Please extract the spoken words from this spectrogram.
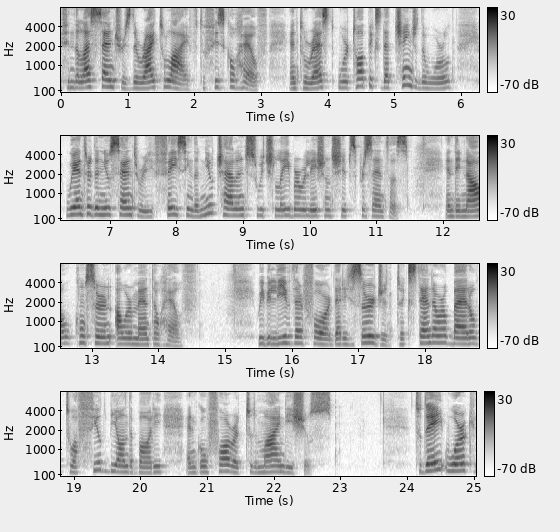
If in the last centuries the right to life, to physical health, and to rest were topics that changed the world, we enter the new century facing the new challenges which labor relationships present us, and they now concern our mental health. We believe, therefore, that it is urgent to extend our battle to a field beyond the body and go forward to the mind issues. Today, work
